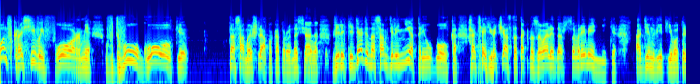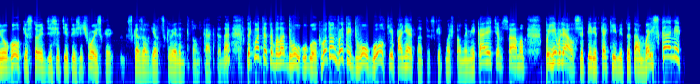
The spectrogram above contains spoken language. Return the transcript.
Он в красивой форме, в двууголке, та самая шляпа, которую носил да, да. великий дядя, на самом деле не треуголка, хотя ее часто так называли даже современники. Один вид его треуголки стоит 10 тысяч войск, сказал герцог Веллингтон как-то. Да? Так вот, это была двууголка. Вот он в этой двууголке, понятно, так сказать, на что намекает тем самым, появлялся перед какими-то там войсками –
